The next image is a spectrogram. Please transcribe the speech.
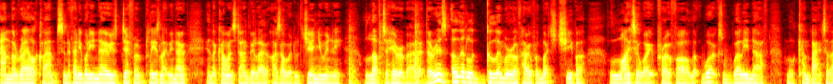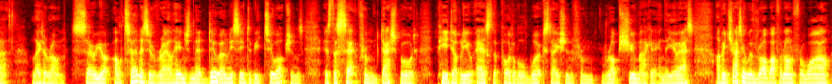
and the rail clamps. And if anybody knows different, please let me know in the comments down below, as I would genuinely love to hear about it. There is a little glimmer of hope, a much cheaper, lighter weight profile that works well enough. We'll come back to that later on. So your alternative rail hinge, and there do only seem to be two options, is the set from Dashboard PWS, the portable workstation from Rob Schumacher in the US. I've been chatting with Rob off and on for a while,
